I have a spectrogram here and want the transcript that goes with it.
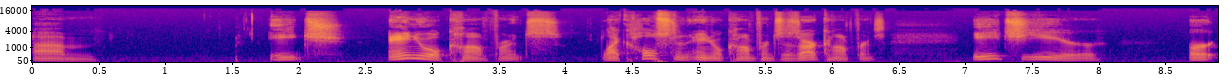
Um, each annual conference, like Holston Annual Conference is our conference, each year, or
